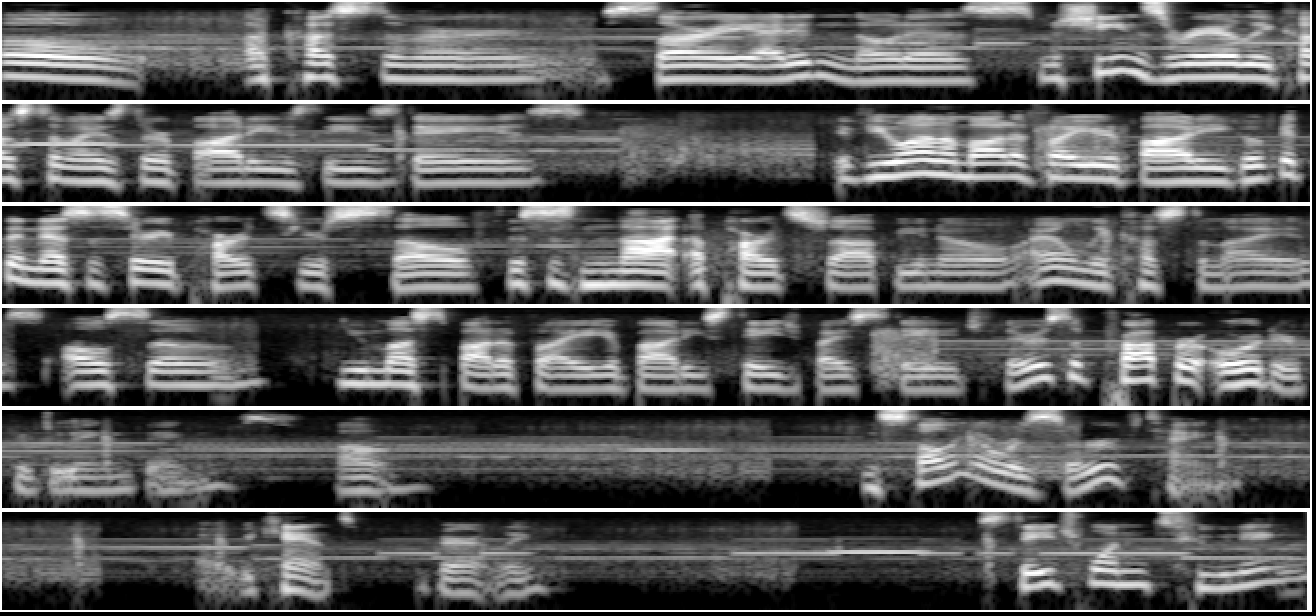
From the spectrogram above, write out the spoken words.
Oh, a customer. Sorry, I didn't notice. Machines rarely customize their bodies these days. If you want to modify your body, go get the necessary parts yourself. This is not a parts shop, you know. I only customize. Also, you must Spotify your body stage by stage. There is a proper order for doing things. Oh. Installing a reserve tank. Uh, we can't, apparently. Stage 1 tuning?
